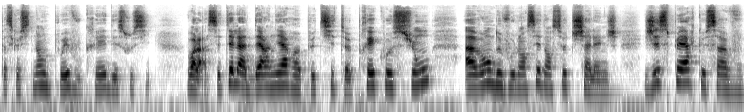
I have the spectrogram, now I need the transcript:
parce que sinon vous pouvez vous créer des soucis. Voilà, c'était la dernière petite précaution avant de vous lancer dans ce challenge. J'espère que ça vous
